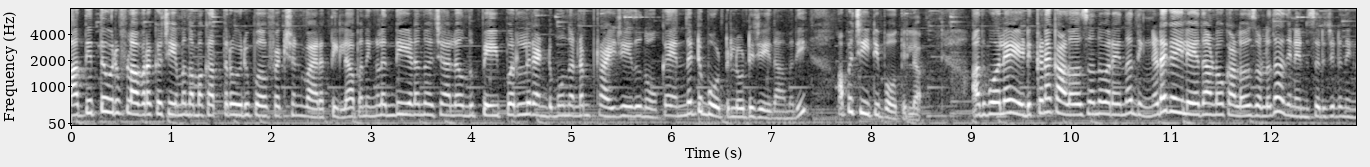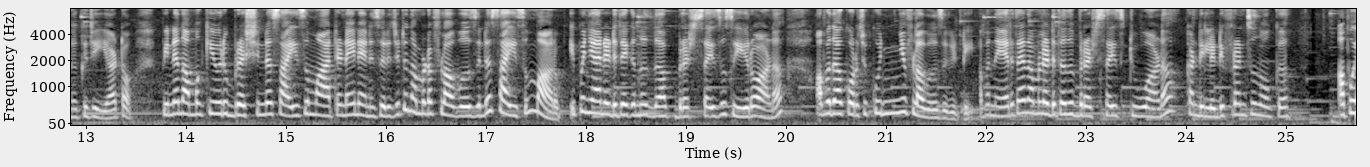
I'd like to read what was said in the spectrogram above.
ആദ്യത്തെ ഒരു ഫ്ലവറൊക്കെ ചെയ്യുമ്പോൾ നമുക്ക് അത്ര ഒരു പെർഫെക്ഷൻ വരത്തില്ല. അപ്പോൾ നിങ്ങൾ എന്ത് ചെയ്യണമെന്ന് വെച്ചാൽ ഒന്ന് പേപ്പറിൽ രണ്ട് മൂന്നെണ്ണം ട്രൈ ചെയ്ത് നോക്കുക. എന്നിട്ട് ബോട്ടിലോട്ട് ചെയ്താൽ മതി. അപ്പോൾ ചീറ്റി പോകത്തില്ല അതുപോലെ എടുക്കണ കളേഴ്സ് എന്ന് പറയുന്നത് നിങ്ങളുടെ കയ്യിൽ ഏതാണോ കളേഴ്സ് ഉള്ളത് അതിനനുസരിച്ചിട്ട് നിങ്ങൾക്ക് ചെയ്യാം കേട്ടോ പിന്നെ നമുക്ക് ഈ ഒരു ബ്രഷിന്റെ സൈസ് മാറ്റണതിനനുസരിച്ചിട്ട് നമ്മുടെ ഫ്ലവേഴ്സിന്റെ സൈസും മാറും. ഇപ്പോൾ ഞാൻ എടുത്തേക്കുന്നത് ബ്രഷ് സൈസ് സീറോ ആണ്. അപ്പോൾ ഇതാ കുറച്ച് കുഞ്ഞ് ഫ്ലവേഴ്സ് കിട്ടി. അപ്പോൾ നേരത്തെ നമ്മൾ എടുത്തത് ബ്രഷ് സൈസ് ടു ആണ്. കണ്ടില്ലേ ഡിഫറൻസ് നോക്ക്? അപ്പോൾ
